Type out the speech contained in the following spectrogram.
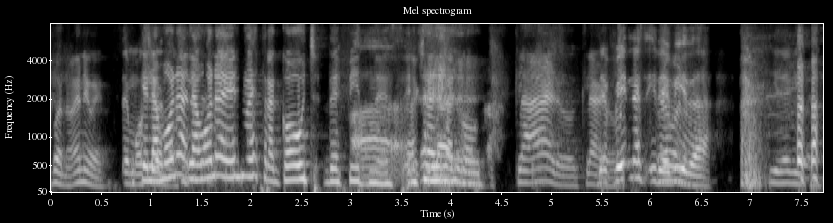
bueno, anyway. Que la mona, la mona es nuestra coach de fitness. Ah, claro, claro, claro, De fitness y de vida. Y de vida.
